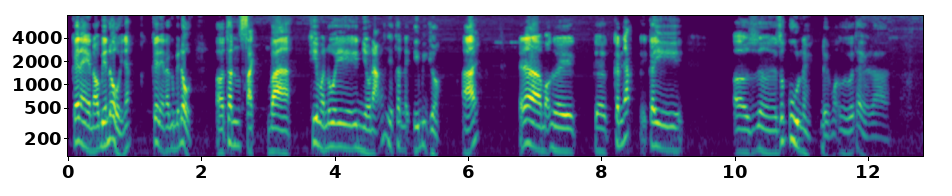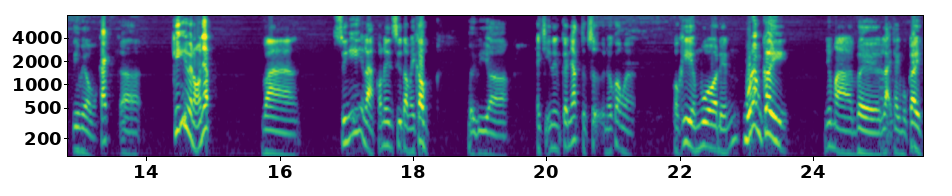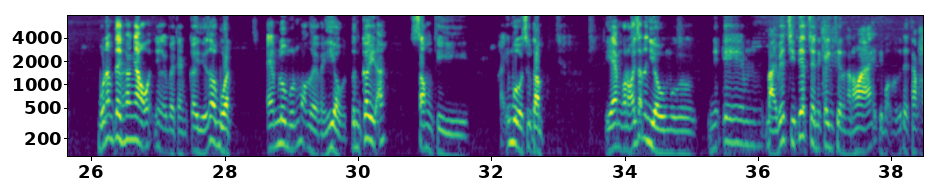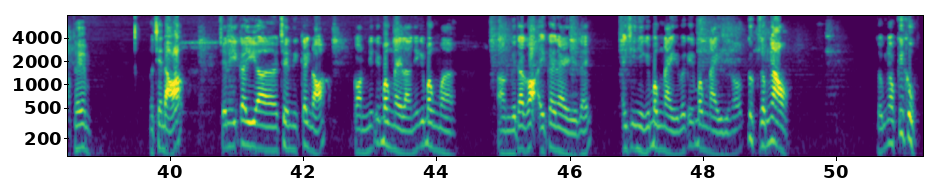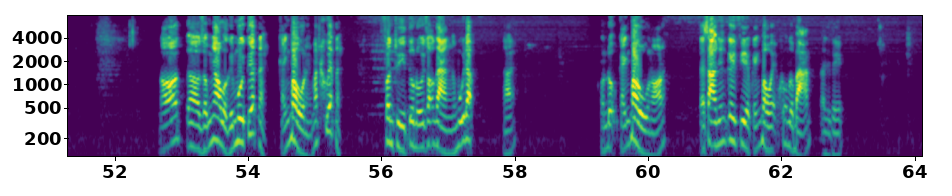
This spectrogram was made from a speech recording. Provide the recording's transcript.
Cây này nó biến đổi nhá. Cây này nó biến đổi. Uh, thân sạch và khi mà nuôi nhiều nắng thì thân lại tím bình thường. Đấy. Thế là mọi người ờ, cân nhắc cái cây ờ, uh, Jokun này để mọi người có thể là tìm hiểu một cách uh, kỹ về nó nhất. Và suy nghĩ là có nên sưu tầm hay không. Bởi vì uh, anh chị nên cân nhắc thực sự nếu không là có khi mua đến bốn năm cây nhưng mà về lại thành một cây. Bốn năm tên khác nhau ấy nhưng lại về thành một cây thì rất là buồn. Em luôn muốn mọi người phải hiểu từng cây đã xong thì hãy mua sưu tầm thì em có nói rất là nhiều những cái bài viết chi tiết trên cái kênh truyền ngàn hoa ấy thì mọi người có thể tham khảo thêm. Ở trên đó trên cái cây uh, trên cái kênh đó. Còn những cái bông này là những cái bông mà uh, người ta gọi cây này đấy anh chị nhìn cái bông này với cái bông này thì nó cực giống nhau. Giống nhau kích khủng. Nó uh, giống nhau ở cái môi tuyết này cánh bầu này mắt khuyết này. Phân thủy tương đối rõ ràng mũi đậm đấy. Còn độ cánh bầu của nó đấy. tại sao những cây phi đẹp cánh bầu em không được bán là như thế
